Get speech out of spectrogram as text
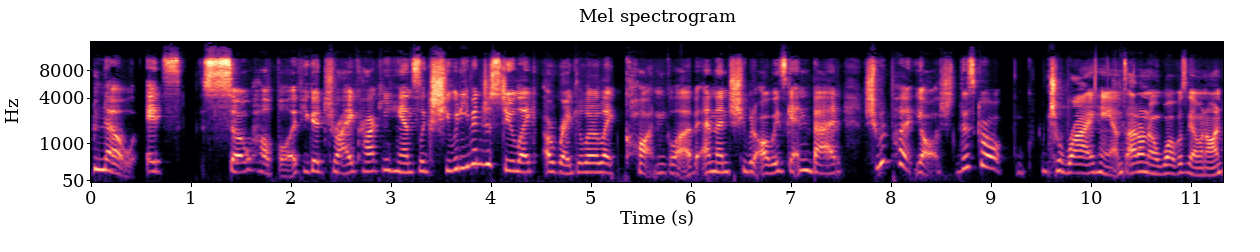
no, it's so helpful if you get dry, cracky hands. Like she would even just do like a regular like cotton glove, and then she would always get in bed. She would put y'all. sh- This girl dry hands. I don't know what was going on,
